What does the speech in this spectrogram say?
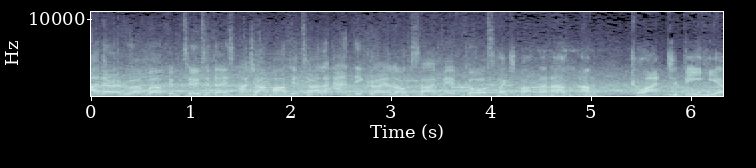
Hi there, everyone. Welcome to today's match. I'm Martin Tyler, Andy Gray alongside me, of course. Thanks, Martin. And I'm, I'm glad to be here.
